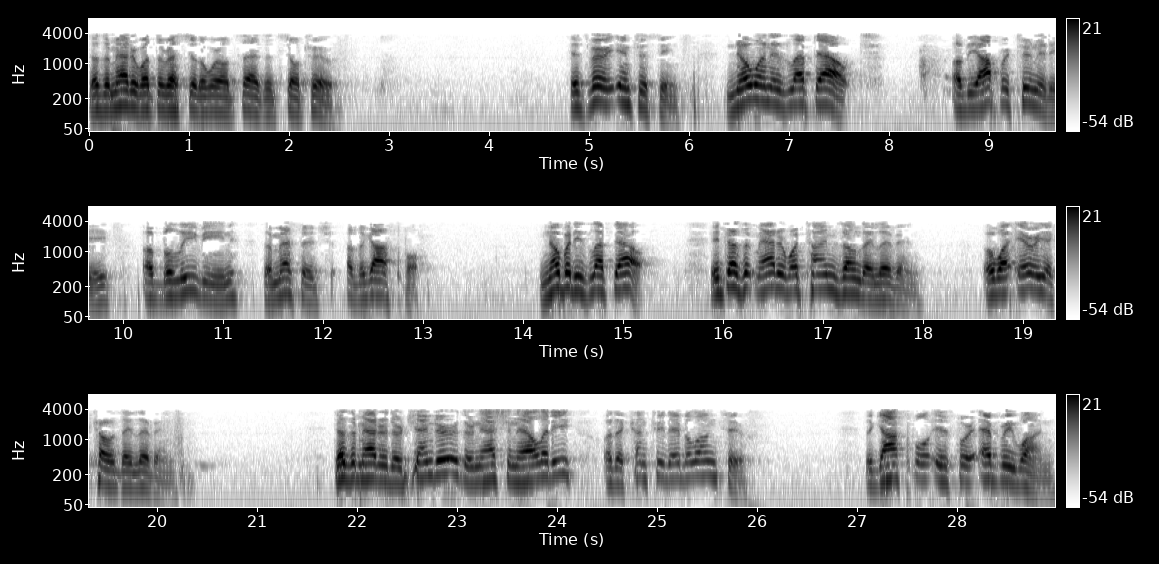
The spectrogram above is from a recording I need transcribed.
Doesn't matter what the rest of the world says, it's still true. It's very interesting. No one is left out of the opportunity of believing the message of the gospel. Nobody's left out. It doesn't matter what time zone they live in or what area code they live in. Doesn't matter their gender, their nationality, or the country they belong to. The gospel is for everyone,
